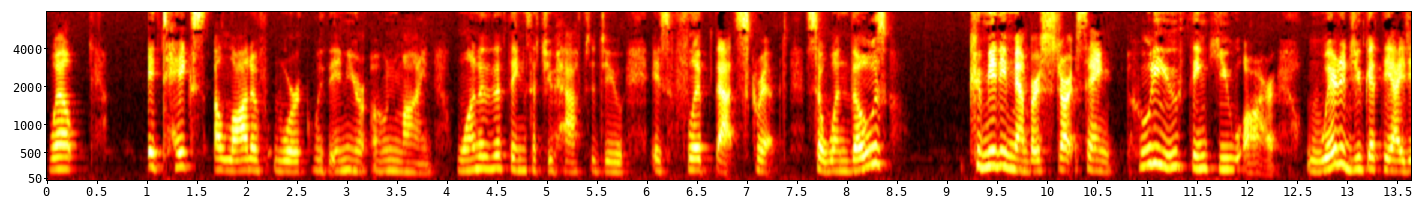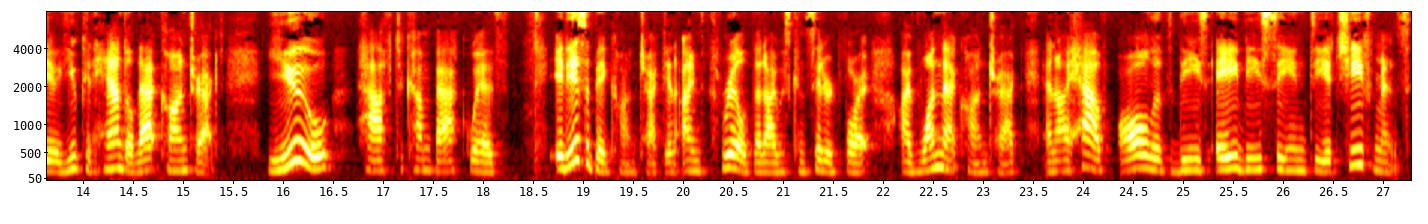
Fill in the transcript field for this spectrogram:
Well, it takes a lot of work within your own mind. One of the things that you have to do is flip that script. So when those committee members start saying, Who do you think you are? Where did you get the idea you could handle that contract? You have to come back with, it is a big contract, and I'm thrilled that I was considered for it. I've won that contract, and I have all of these A, B, C, and D achievements.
